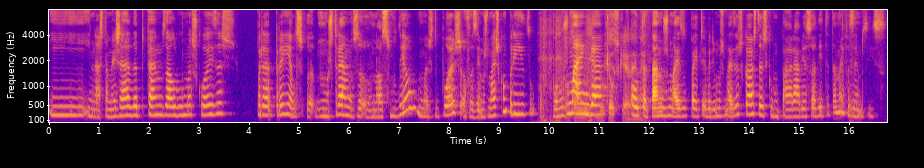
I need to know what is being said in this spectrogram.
E, e, nós também já adaptamos algumas coisas para, para eles. Mostramos o nosso modelo, mas depois ou fazemos mais comprido, ou pomos manga, querem, ou né? tapamos mais o peito e abrimos mais as costas, como para a Arábia Saudita também fazemos isso.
